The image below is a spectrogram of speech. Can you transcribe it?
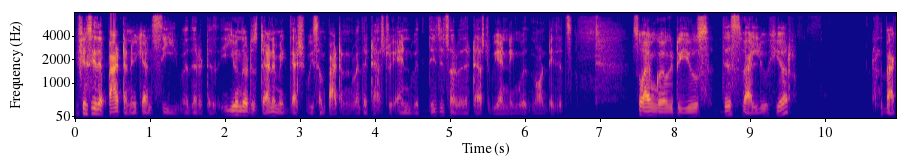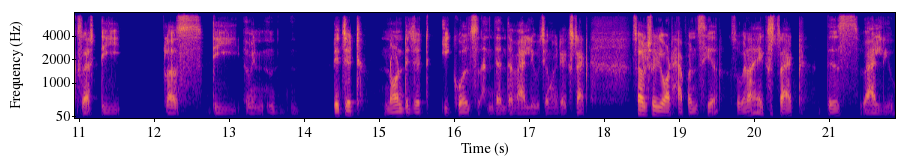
if you see the pattern, you can see whether it is, even though it is dynamic, there should be some pattern, whether it has to end with digits or whether it has to be ending with non-digits. So I'm going to use this value here, the backslash D plus D, I mean, digit, non-digit equals, and then the value which I'm going to extract. So I'll show you what happens here. So when I extract this value,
